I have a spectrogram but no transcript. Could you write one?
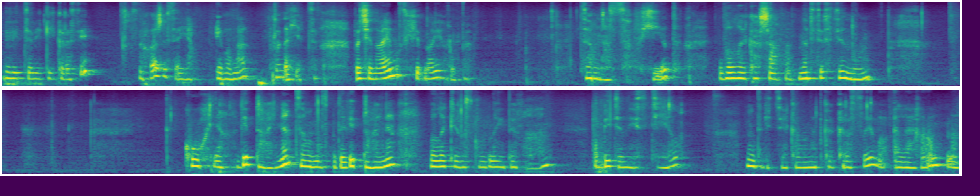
Дивіться, в якій красі знаходжуся я. І вона продається. Починаємо з вхідної групи. Це у нас вхід, велика шафа на всю стіну. Кухня, вітальня. Це у нас буде вітальня, великий розкладний диван, обідяний стіл. Ну, дивіться, яка вона така красива, елегантна,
